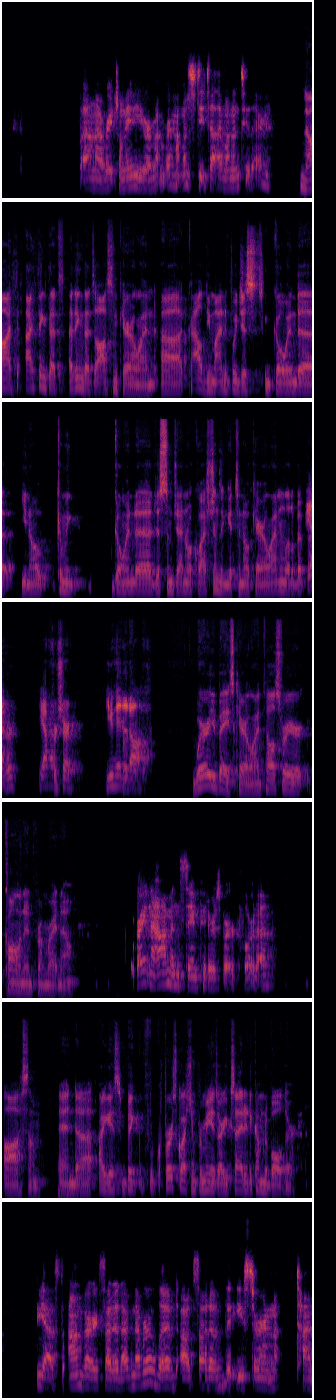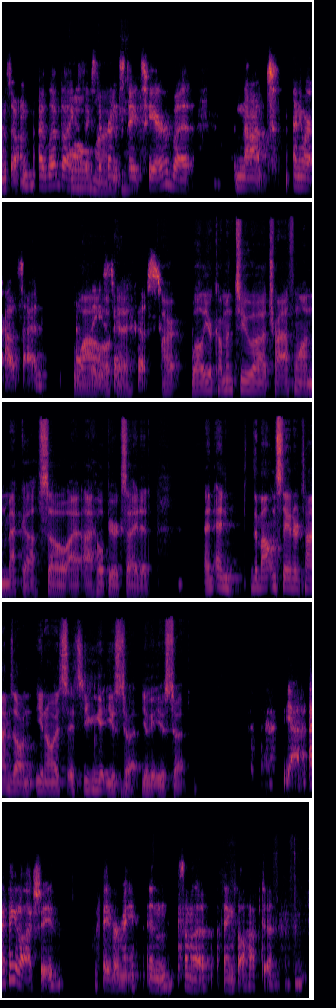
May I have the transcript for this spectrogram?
but I don't know, Rachel, maybe you remember how much detail I went into there. No, I, th- I think that's I think that's awesome, Caroline. Uh, Kyle, do you mind if we just go into you know can we go into just some general questions and get to know Caroline a little bit better? Yeah, yeah, for sure. You hit Perfect. it off. Where are you based, Caroline? Tell us where you're calling in from right now. Right now, I'm in St. Petersburg, Florida. Awesome. And uh, I guess big first question for me is: Are you excited to come to Boulder? Yes, I'm very excited. I've never lived outside of the Eastern time zone. I've lived like oh six different God. states here, but not anywhere outside. Wow. okay. Coast. All right. Well, you're coming to uh, triathlon mecca, so I, I hope you're excited. And and the Mountain Standard Time Zone, you know, it's it's you can get used to it. You'll get used to it. Yeah, I think it'll actually favor me in some of the things I'll have to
